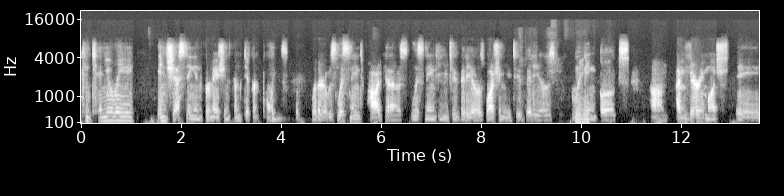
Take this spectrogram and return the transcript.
continually ingesting information from different points, whether it was listening to podcasts, listening to YouTube videos, watching YouTube videos, mm-hmm. reading books. Um, I'm very much a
